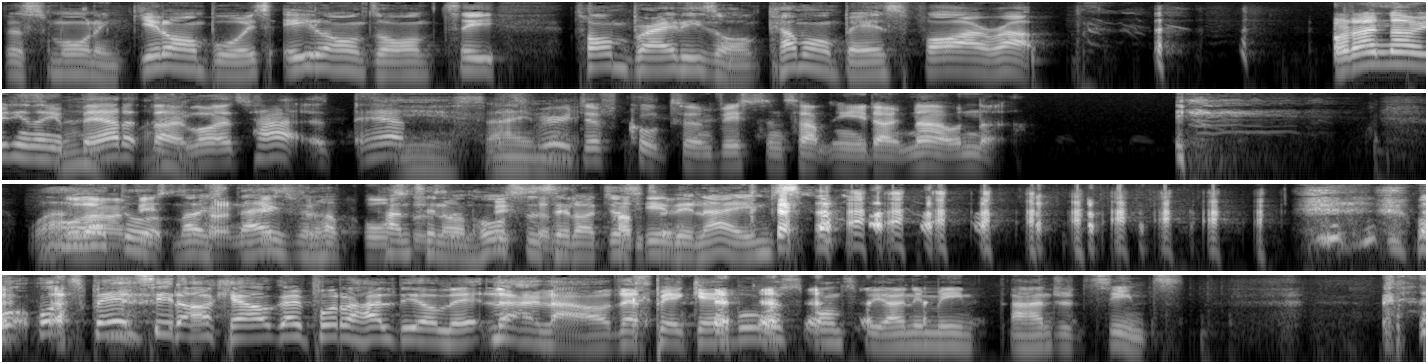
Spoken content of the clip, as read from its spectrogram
this morning. Get on, boys. Elon's on. T. Tom Brady's on. Come on, Baz. Fire up. I don't know anything No about it though. Like it's hard. it- How, Yeah, it's very mate. difficult to invest in something you don't know, isn't it? Well, Although I do it most days when I'm punting on horses and I just hear their names. what, what's Ben said? Okay, I'll go put a hundred on that. No, no, that bet gamble responsibly only mean a hundred cents.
